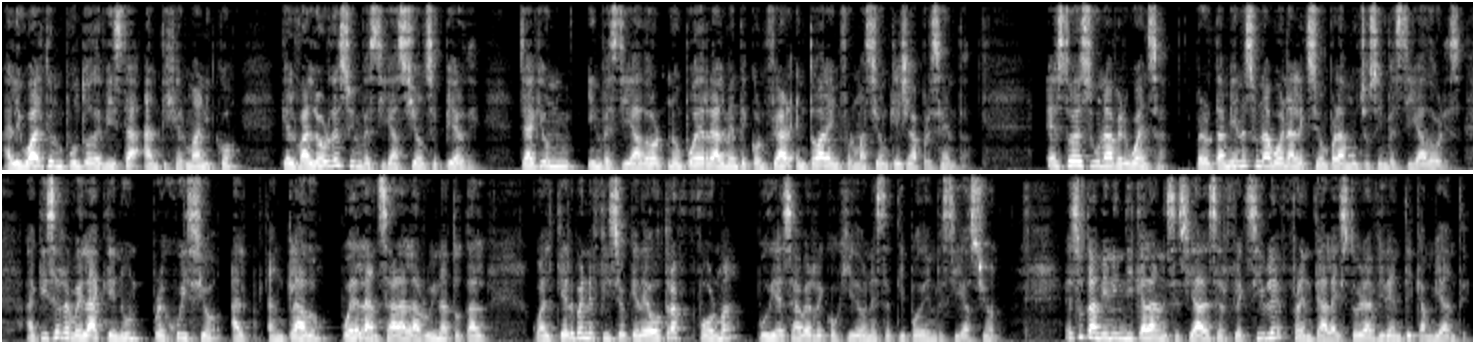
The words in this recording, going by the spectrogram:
al igual que un punto de vista antigermánico, que el valor de su investigación se pierde, ya que un investigador no puede realmente confiar en toda la información que ella presenta. Esto es una vergüenza, pero también es una buena lección para muchos investigadores. Aquí se revela que en un prejuicio anclado puede lanzar a la ruina total cualquier beneficio que de otra forma pudiese haber recogido en este tipo de investigación. Eso también indica la necesidad de ser flexible frente a la historia evidente y cambiante.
